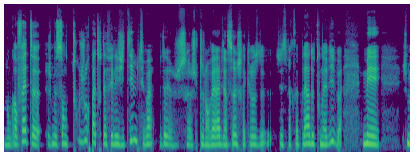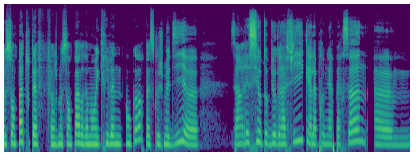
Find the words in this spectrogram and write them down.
Donc en fait, je me sens toujours pas tout à fait légitime, tu vois. Je, te l'enverrai bien sûr, je serais curieuse de. J'espère que ça te plaira de ton avis. Mais je me sens pas tout à enfin je me sens pas vraiment écrivaine encore parce que je me dis euh, c'est un récit autobiographique à la première personne euh,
